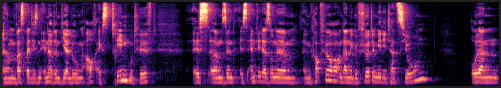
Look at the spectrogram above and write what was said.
Ähm, was bei diesen inneren Dialogen auch extrem gut hilft, ist, sind, ist entweder so eine, ein Kopfhörer und dann eine geführte Meditation oder ein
